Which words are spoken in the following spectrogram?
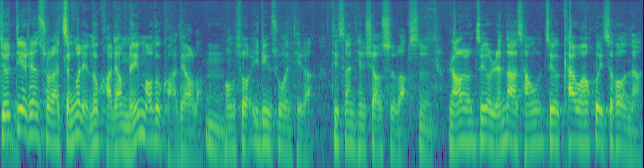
就第二天出来，整个脸都垮掉，眉毛都垮掉了。嗯，我们说一定出问题了。第三天消失了。是。然后这个人大常这个开完会之后呢，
